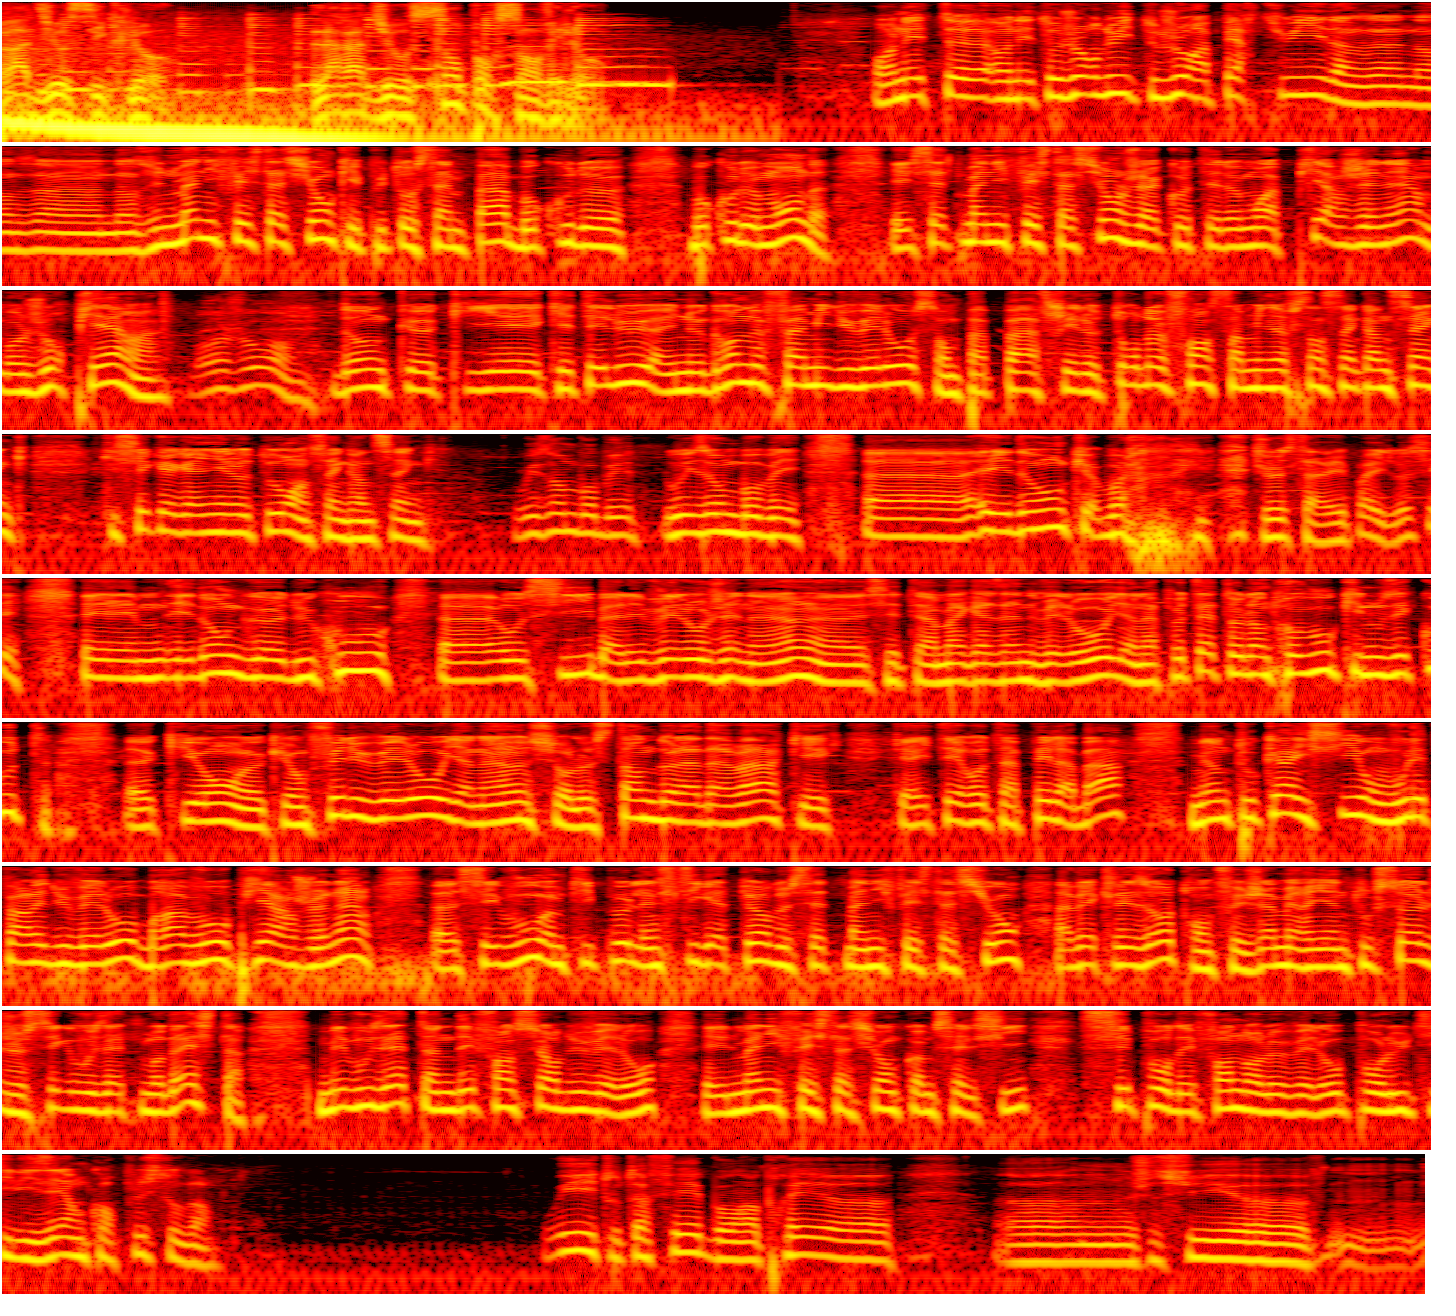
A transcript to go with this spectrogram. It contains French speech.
Radio Cyclo, la radio 100% vélo. On est, euh, on est aujourd'hui toujours à Pertuis dans, un- dans un- dans une manifestation qui est plutôt sympa, beaucoup de, beaucoup de monde. Et cette manifestation, j'ai à côté de moi Pierre Génin. Bonjour Pierre. Bonjour. Donc, euh, qui, est, qui est élu à une grande famille du vélo. Son papa a fait le Tour de France en 1955. Qui c'est qui a gagné le Tour en 55 Louison Bobet. Louison Bobet. Euh, et donc, voilà, je ne savais pas, il le sait. Et, donc, euh, du coup, euh, aussi, bah, les vélos c'était un magasin de vélos. Il y en a peut-être d'entre vous qui nous écoutent, qui, ont, fait du vélo. Il y en a un sur le stand de la Davar qui, qui a été retapé là-bas. Mais en tout cas, ici, on voulait parler du vélo. Bravo Pierre Genin. C'est vous un petit peu l'instigateur de cette manifestation. Avec les autres, on ne fait jamais rien tout seul. Je sais que vous êtes modeste, mais vous êtes un défenseur du vélo. Et une manifestation comme celle-ci, c'est pour défendre le vélo, pour l'utiliser encore plus souvent. Oui, tout à fait. Bon, après, euh, euh, je suis, euh,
